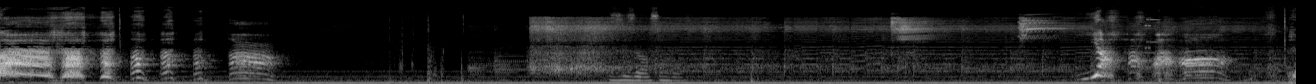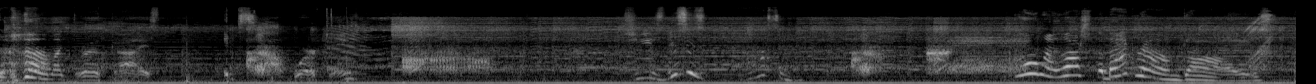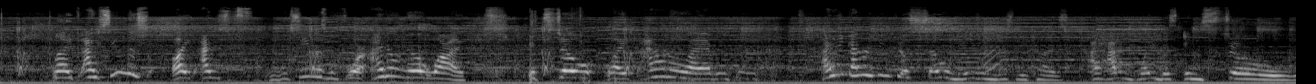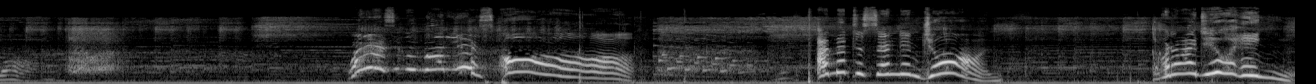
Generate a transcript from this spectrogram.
is awesome. Yeah! My throat, guys. It's not working. Jeez, this is awesome. Oh my gosh, the background, guys. Like, I've seen this, like, I've seen this before. I don't know why. It's so, like, I don't know why everything, I think everything feels so amazing just because I haven't played this in so long. To John. What am I doing?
